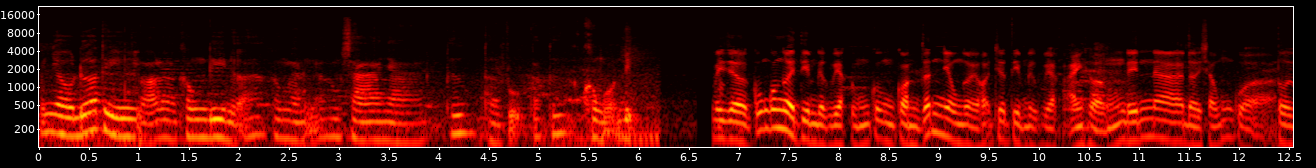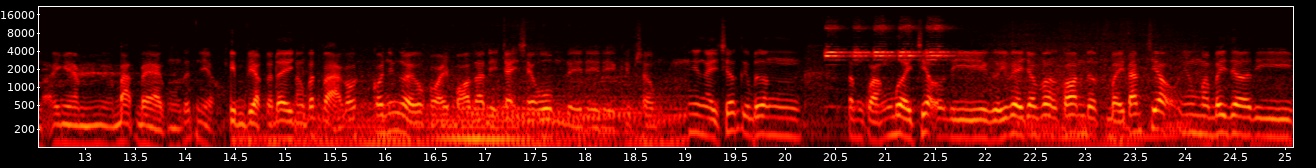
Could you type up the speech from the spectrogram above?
Có nhiều đứa thì bảo là không đi nữa, không làm nữa, không xa nhà, thứ thời vụ các thứ không ổn định. Bây giờ cũng có người tìm được việc, cũng, cũng còn rất nhiều người họ chưa tìm được việc, ảnh hưởng đến ờ, đời sống của tôi, anh em, bạn bè cũng rất nhiều. Tìm việc ở đây nó vất vả, có có những người phải bỏ ra để chạy xe ôm để để để kiếm sống. Như ngày trước cái lương tầm khoảng 10 triệu thì gửi về cho vợ con được 7 8 triệu nhưng mà bây giờ thì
